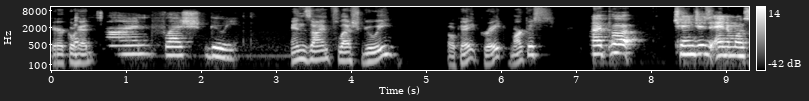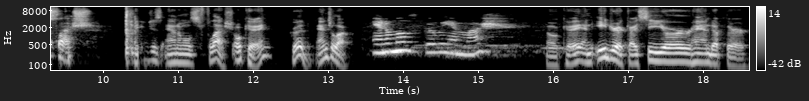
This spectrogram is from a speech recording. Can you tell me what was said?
Eric, go ahead. Enzyme, flesh, gooey. Enzyme, flesh, gooey. Okay, great. Marcus? I put Changes animal's flesh. Changes animal's flesh. Okay, good. Angela. Animals, gooey, and mush. Okay, and Edric, I see your hand up there.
